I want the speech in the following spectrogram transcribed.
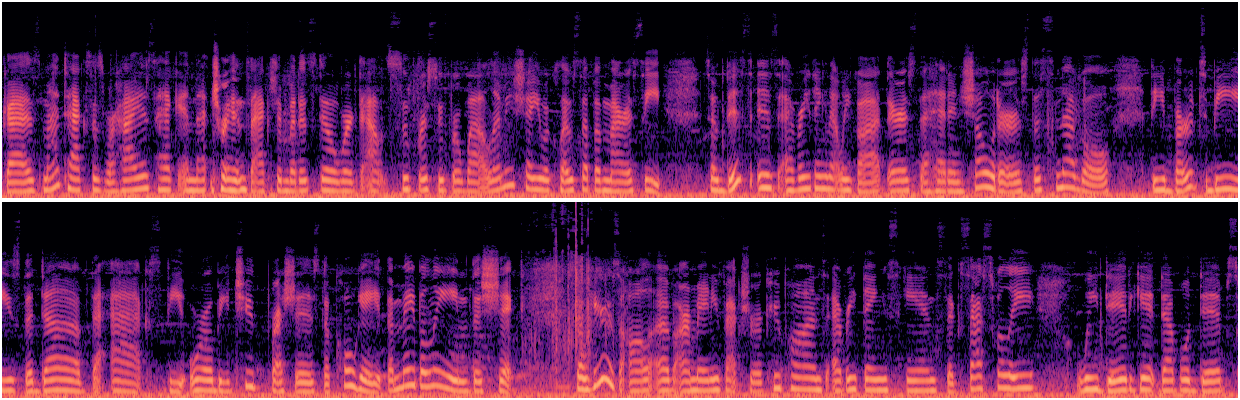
You guys. My taxes were high as heck in that transaction, but it still worked out super, super well. Let me show you a close-up of my receipt. So this is everything that we got. There's the Head and Shoulders, the Snuggle, the Burt's Bees, the Dove, the Axe, the Oral-B toothbrushes, the Colgate, the Maybelline, the Schick. So here's all of our manufacturer coupons. Everything scanned successfully. We did get double dips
